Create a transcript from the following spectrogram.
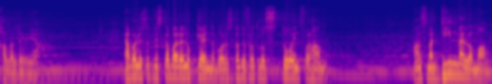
Halleluja. Jeg har bare lyst til at vi skal bare lukke øynene våre, så skal du få lov til å stå innenfor ham. Han som er din mellommann.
